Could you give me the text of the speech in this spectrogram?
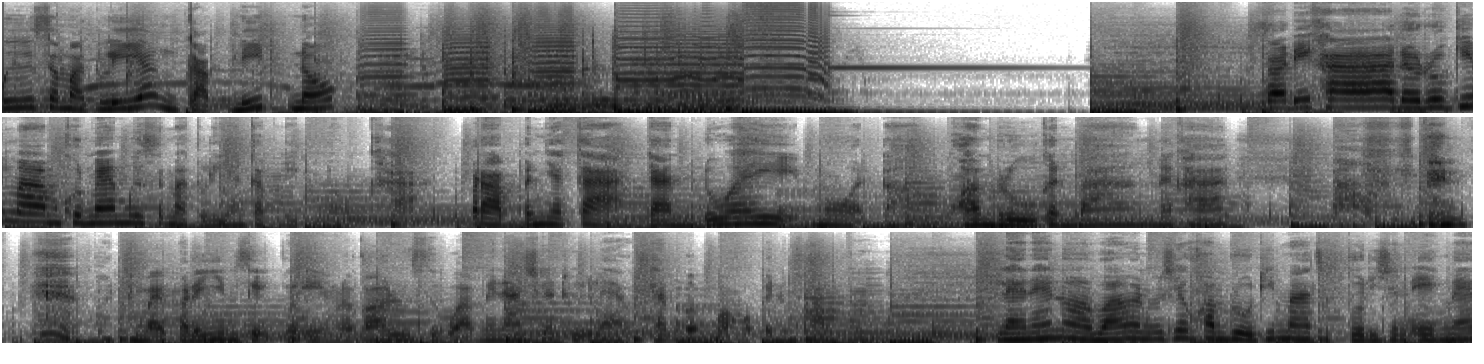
มือสมัครเลี้ยงกับนิดนก สวัสดีค่ะ เดอะรุกี้มัมคุณแม่มือสมัครเลี้ยงกับนิดนกค่ะ ปรับบรรยากาศกันด้วยโหมดความรู้กันบ้างนะคะ เป็นทำไมพอได้ยินเสียงตัวเอง แล้วก็รู้สึกว่าไม่น่าเชื่อถือแล้ว แค่บอกว่าเป็นความรู้ และแน่นอนว่ามันไม่ใช่ความรู้ที่มาจากตัวดิฉันเองแน่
